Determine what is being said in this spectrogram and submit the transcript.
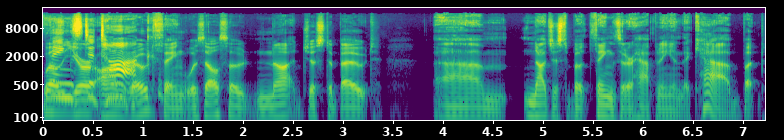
Well, things your to talk. on-road thing was also not just about um, not just about things that are happening in the cab, but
